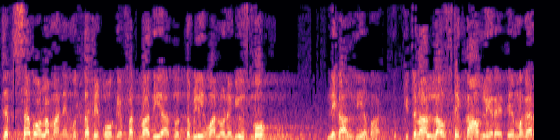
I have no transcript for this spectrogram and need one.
جب سب علماء نے متفق ہو کے فتوا دیا تو تبلیغ والوں نے بھی اس کو نکال دیا باہر۔ کتنا اللہ اس سے کام لے رہے تھے، مگر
